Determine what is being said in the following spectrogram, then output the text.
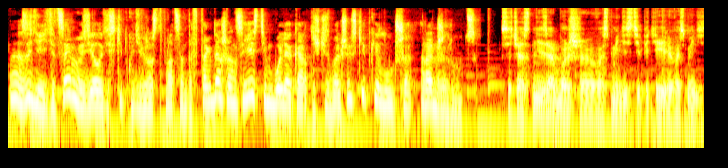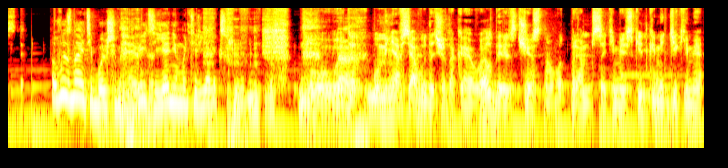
Задерите цену, сделайте скидку 90%. Тогда шансы есть, тем более карточки с большой скидкой лучше ранжируются. Сейчас нельзя больше 85 или 80. Вы знаете больше меня, видите, я не в материале, к сожалению. Ну, это, у меня вся выдача такая в Элберис, честно, вот прям с этими скидками дикими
